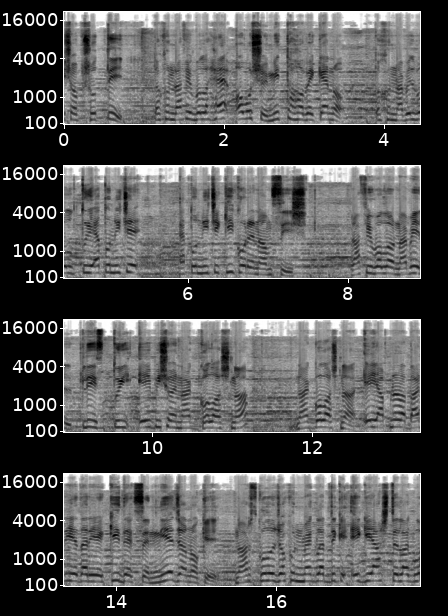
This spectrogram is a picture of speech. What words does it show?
এসব সত্যি? তখন রাফি বলল হ্যাঁ অবশ্যই, মিথ্যা হবে কেন? তখন নাবিল বলল, তুই এত নিচে এত নিচে কি করে নামছিস? রাফি বলল, নাবিল প্লিজ তুই এই বিষয়ে নাক গলাস না, নাক গলাস না। এই আপনারা দাঁড়িয়ে দাঁড়িয়ে কি দেখছেন? নিয়ে যান ওকে। নার্সগুলো যখন মেঘলার দিকে এগিয়ে আসতে লাগল,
